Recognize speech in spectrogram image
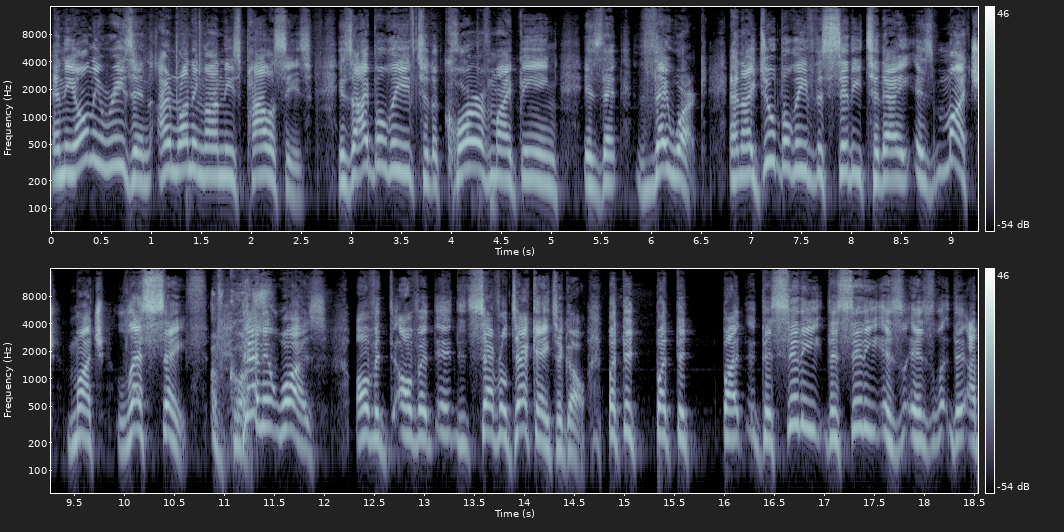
And the only reason I'm running on these policies is I believe to the core of my being is that they work. And I do believe the city today is much, much less safe Of course. than it was over over uh, several decades ago. But the but the but the city the city is is the, uh,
